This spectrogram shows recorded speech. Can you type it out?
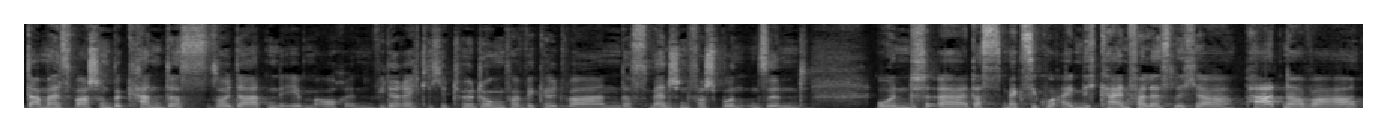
damals war schon bekannt, dass Soldaten eben auch in widerrechtliche Tötungen verwickelt waren, dass Menschen verschwunden sind und äh, dass Mexiko eigentlich kein verlässlicher Partner war.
